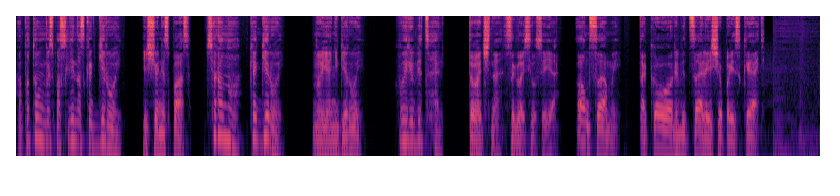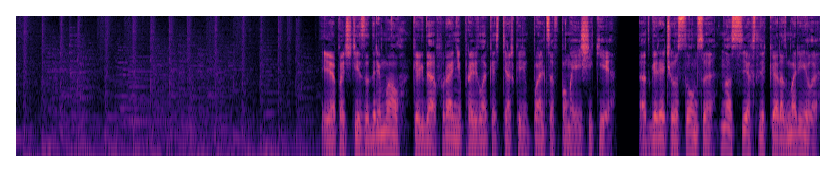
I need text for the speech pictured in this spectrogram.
а потом вы спасли нас как герой. Еще не спас. Все равно, как герой. Но я не герой. Вы ребецаль. Точно, согласился я. Он самый. Такого ребецаля еще поискать. Я почти задремал, когда Франи провела костяшками пальцев по моей щеке. От горячего солнца нас всех слегка разморило,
